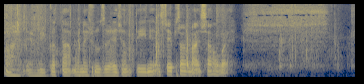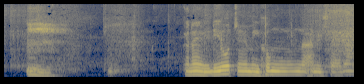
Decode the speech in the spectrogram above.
rồi để mình cất tạm cái này xuống dưới trong tí nữa, xếp sát lại sau vậy. Cái này diode cho nên mình không ngại mình xé ra.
